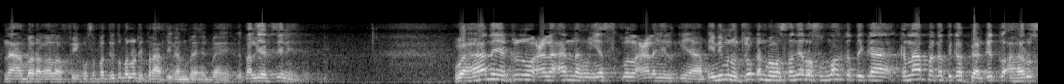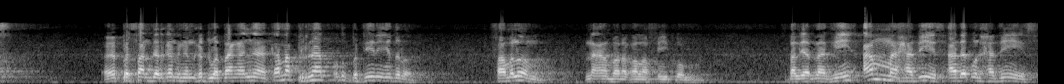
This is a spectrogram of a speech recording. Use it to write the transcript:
Nah, barakallahu fikum. Seperti itu perlu diperhatikan baik-baik. Kita lihat sini. Wa hadha yadullu ala annahu yasqul alaihi al-qiyam. Ini menunjukkan bahwasanya Rasulullah ketika kenapa ketika bangkit kok harus eh, bersandarkan dengan kedua tangannya? Karena berat untuk berdiri gitu loh. Faham belum? Nah, barakallahu fikum. Kita lihat lagi, amma hadis, adapun hadis.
